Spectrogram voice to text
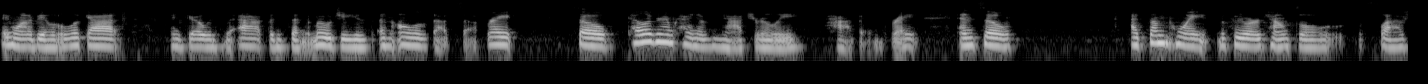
They want to be able to look at and go into the app and send emojis and all of that stuff, right? So Telegram kind of naturally happened, right? And so at some point, the Fedora Council slash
